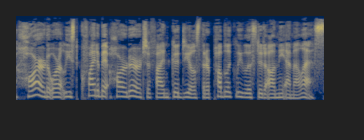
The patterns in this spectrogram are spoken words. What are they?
hard, or at least quite a bit harder, to find good deals that are publicly listed on the MLS.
